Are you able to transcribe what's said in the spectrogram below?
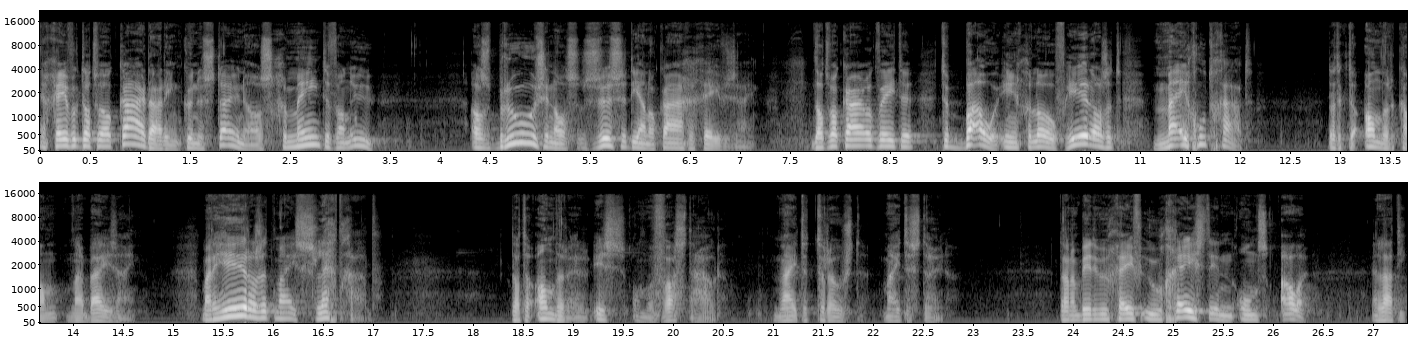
En geef ook dat we elkaar daarin kunnen steunen als gemeente van u. Als broers en als zussen die aan elkaar gegeven zijn. Dat we elkaar ook weten te bouwen in geloof. Heer, als het mij goed gaat, dat ik de ander kan nabij zijn. Maar Heer, als het mij slecht gaat, dat de ander er is om me vast te houden. Mij te troosten, mij te steunen. Daarom bidden we u, geef uw geest in ons allen en laat die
